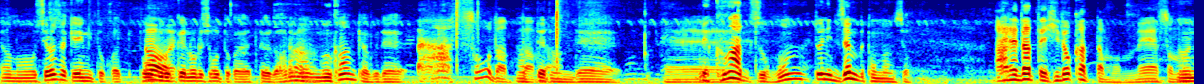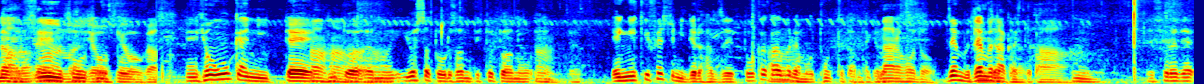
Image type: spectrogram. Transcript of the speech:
あの白崎恵美とか東京ロケノルショーとかやったけどあれも無観客でああそうだったやってたんで。へでー9月本当に全部飛んだんですよあれだってひどかったもんねその感染うんそうの状そうそう。況が。えー兵庫県に行って、うんうんうん。本当はあの吉田徹さんって人とあの、演劇フェスに出るはずで10日間ぐらいもう撮ってたんだけど、なるほど。全部全部なくった。うん、でそれで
